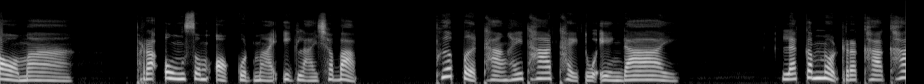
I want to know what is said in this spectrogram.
ต่อมา ระองค์ทรงออกกฎหมายอีกหลายฉบับ เพื่อเปิดทางให้ทาสไถ่ตัวเองได้ และกำหนดราคาค่า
